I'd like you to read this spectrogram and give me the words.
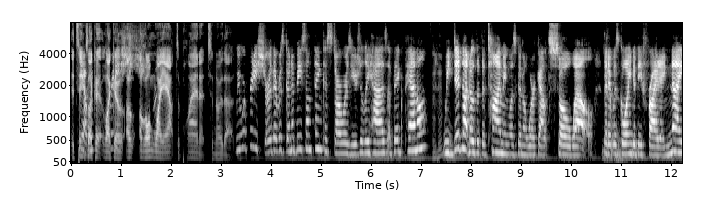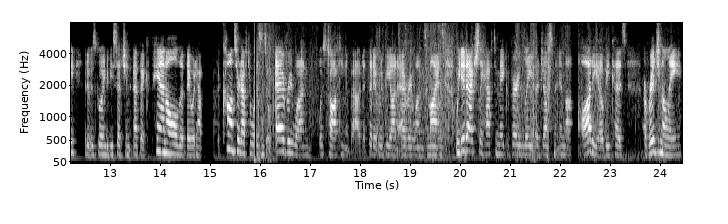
It seems yeah, like a like a, a, a, long way out to plan it to know that. We were pretty sure there was going to be something because Star Wars usually has a big panel. Mm-hmm. We did not know that the timing was going to work out so well. That it was mm. going to be Friday night. That it was going to be such an epic panel. That they would have the concert afterwards, and so everyone was talking about it, that it would be on everyone's minds. We did actually have to make a very late adjustment in the audio because originally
